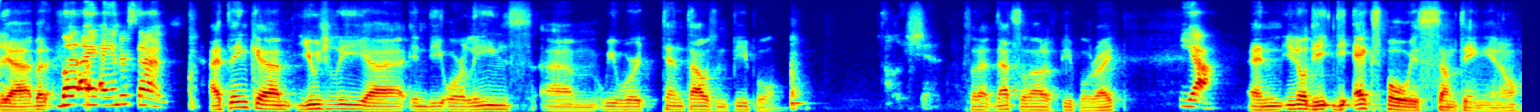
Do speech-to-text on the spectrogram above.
yeah, but But I, I understand. I think um, usually uh, in the Orleans, um, we were 10,000 people. Holy shit. So that, that's a lot of people, right? Yeah. And you know, the, the expo is something, you know,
